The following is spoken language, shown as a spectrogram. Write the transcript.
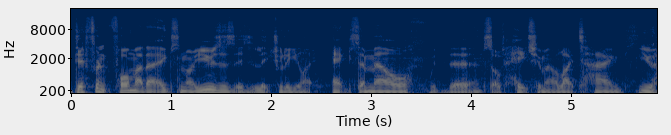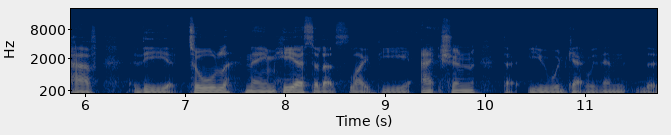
different format that XML uses is literally like XML with the sort of HTML like tags. You have the tool name here, so that's like the action that you would get within the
